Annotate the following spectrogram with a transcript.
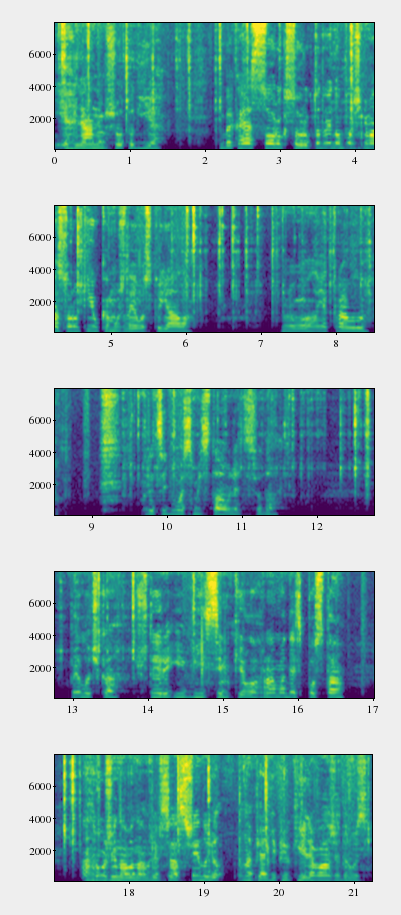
І глянемо, що тут є. БКС 4040. Тут видно поршнева сороківка, можливо, стояла. Ну, як правило, 38 ставлять сюди. Пилочка 4,8 кг десь по 100. А гружена вона вже вся з шиною на 5,5 кіля важить, друзі.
